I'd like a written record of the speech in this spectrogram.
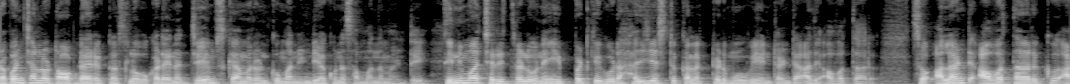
ప్రపంచంలో టాప్ డైరెక్టర్స్లో ఒకడైన జేమ్స్ కెమెరాన్కు మన ఇండియాకున్న సంబంధం ఏంటి? సినిమా చరిత్రలోనే ఇప్పటికీ కూడా హయ్యెస్ట్ కలెక్టెడ్ మూవీ ఏంటంటే అది అవతార్. సో అలాంటి అవతార్కు ఆ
